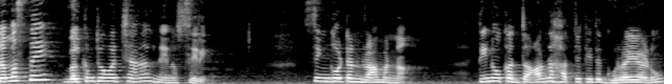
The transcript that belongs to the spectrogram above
నమస్తే వెల్కమ్ టు అవర్ ఛానల్ నేను సిరి. సింగోటన్ రామన్న. తిను ఒక దారుణ హత్యకైతే గురయ్యాడు.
